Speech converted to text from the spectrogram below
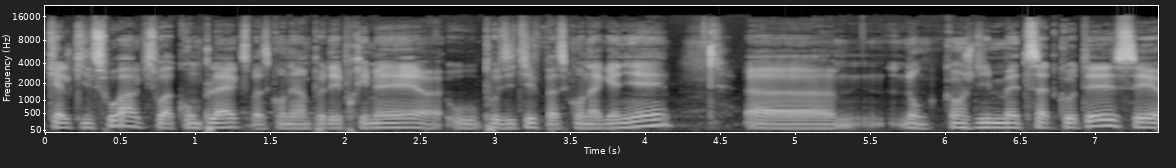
quel qu'il soit, qu'il soit complexe parce qu'on est un peu déprimé euh, ou positif parce qu'on a gagné. donc quand je dis mettre ça de côté, c'est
